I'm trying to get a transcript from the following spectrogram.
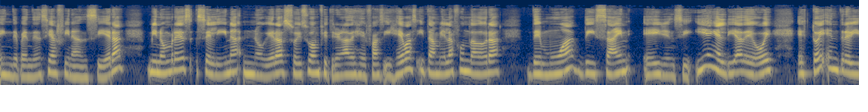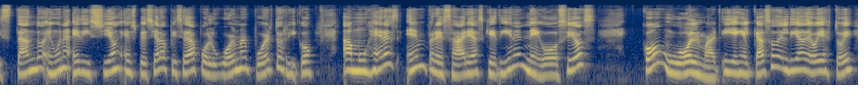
independencia financiera. Mi nombre es Celina Noguera, soy su anfitriona de Jefas y Jevas y también la fundadora de MOA Design Agency. Y en el día de hoy estoy entrevistando en una edición especial auspiciada por Walmart Puerto Rico a mujeres empresarias que tienen negocios con Walmart. Y en el caso del día de hoy estoy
